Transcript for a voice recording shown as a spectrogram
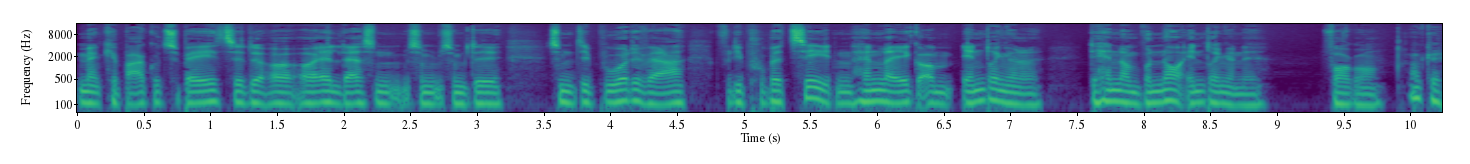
man kan bare gå tilbage til det, og, og alt er, som, som, som, det, som det burde være. Fordi puberteten handler ikke om ændringerne, det handler om, hvornår ændringerne foregår. Okay.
